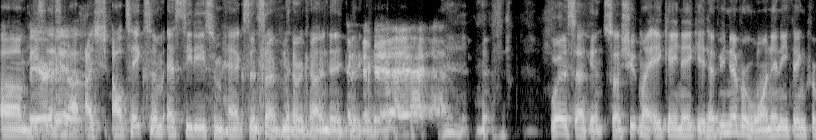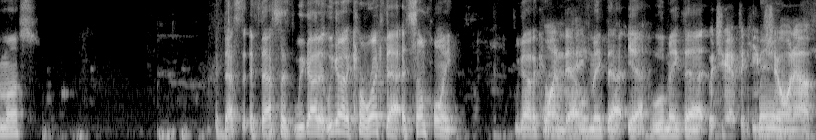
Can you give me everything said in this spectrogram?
Um, he There it says, is. I, I sh- I'll take some STDs from Hack since I've never gotten anything. Wait a second. So I shoot my AK naked. Have you never won anything from us? If that's if that's the we got it. we got to correct that at some point. We got to One day. We'll make that. Yeah, we'll make that. but you have to keep Man. showing up.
